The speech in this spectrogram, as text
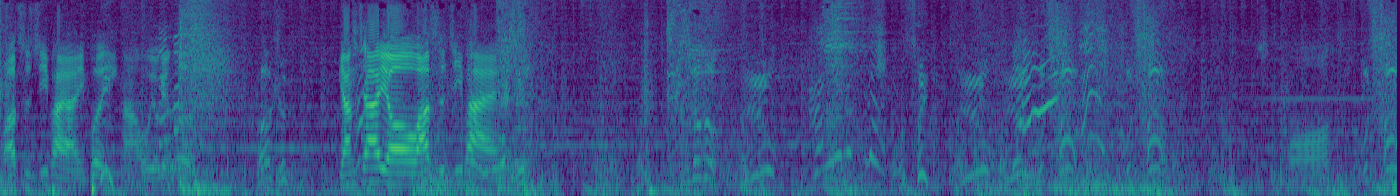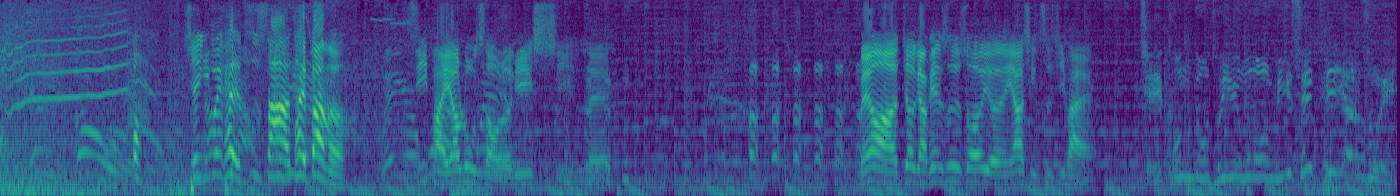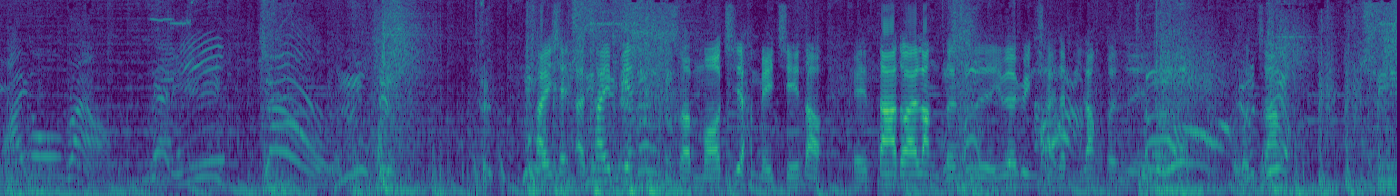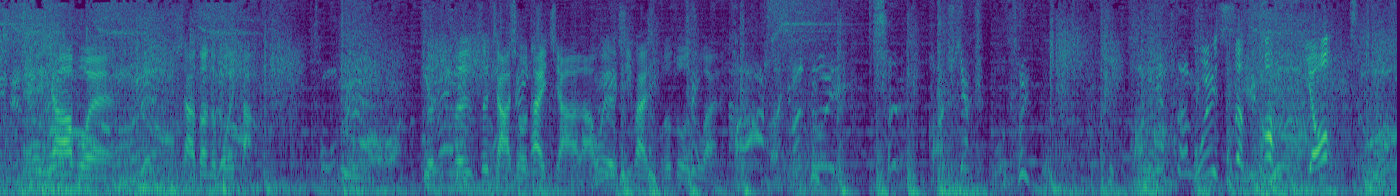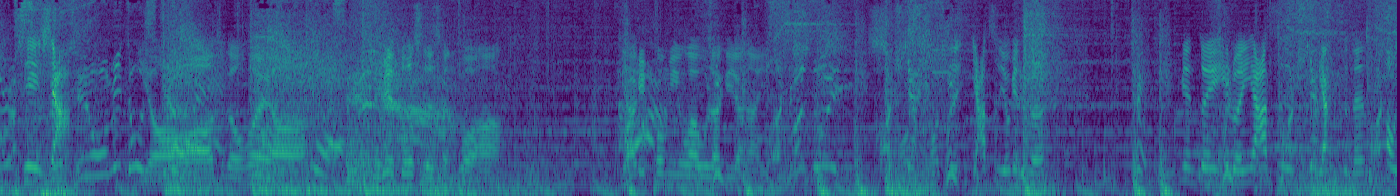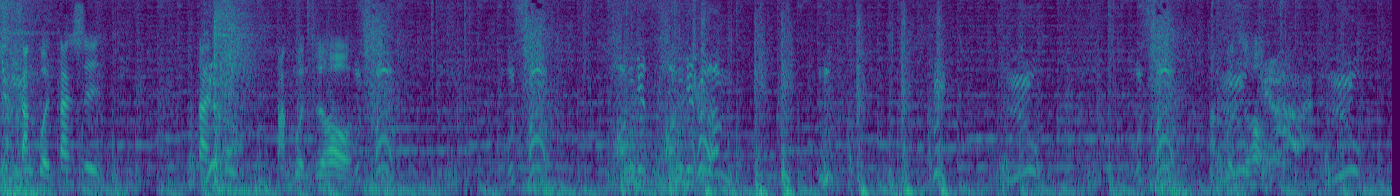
我要吃鸡排啊！你不能赢啊！我有点饿。バカが杨加油！我要吃鸡排。 杰尼龟开始自杀了，太棒了！ Player 鸡排要入手了，你洗嘞？没有啊，就聊天室说有人要请吃鸡排。テコンドーというものを見せてやるぞい Final round. Ready, go. 猜先呃猜边什么？竟然没接到！哎、大家都在浪分是不是？因为运彩在比浪分是不是？混账！哎、要不哎，下段都不会挡。 这这这假球太假了啦！为了鸡排什么都做得出来呢。始まるぞい破逆遅い半月だ为什么？哦，有接一下，手を見通し有て这个会哦，里面多时的成果啊。压力透明哇乌拉吉亚那里。始まるぞい我是压制有点车。面对一轮压制，杨只能靠近挡滚，但是但是挡滚之後， おっさおっさ半月半月だおっさ挡滚之後，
